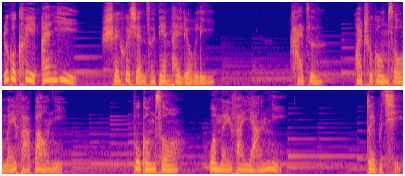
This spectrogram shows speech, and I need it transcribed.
如果可以安逸，谁会选择颠沛流离？孩子，外出工作我没法抱你；不工作，我没法养你。对不起。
